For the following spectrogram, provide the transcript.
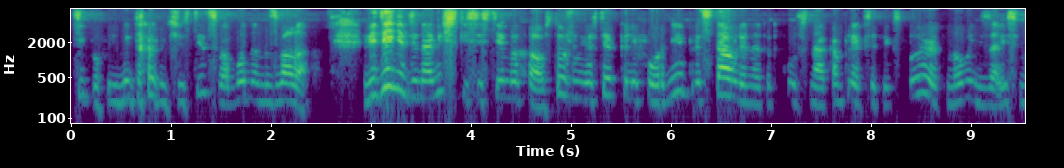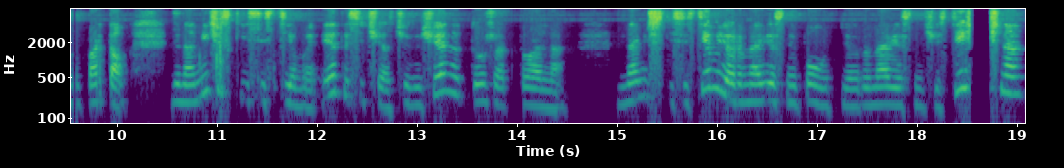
типов элементарных частиц свободно назвала. Введение в динамические системы хаос. Тоже университет Калифорнии. Представлен этот курс на Complexity Explorer, это новый независимый портал. Динамические системы. Это сейчас чрезвычайно тоже актуально динамические системы, равновесные полностью, равновесные частично,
